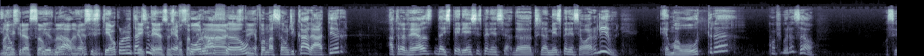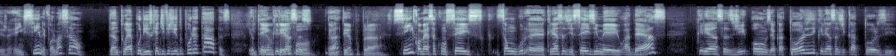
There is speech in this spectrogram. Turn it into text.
Uma é um- recreação. ele- Não, Não, não é, bem um assim. sistema complementar de ensino. É formação, é que- formação de caráter através da experiência experiencial, da treinamento experiencial ao ar livre. É uma outra configuração. Ou seja, é ensino, é formação. Tanto é por isso que é dividido por etapas. Eu e tenho tem um crianças. Tempo, tem um tempo para. Sim, começa com seis. São é, crianças de 6,5 a 10, crianças de 11 a 14, crianças de 14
